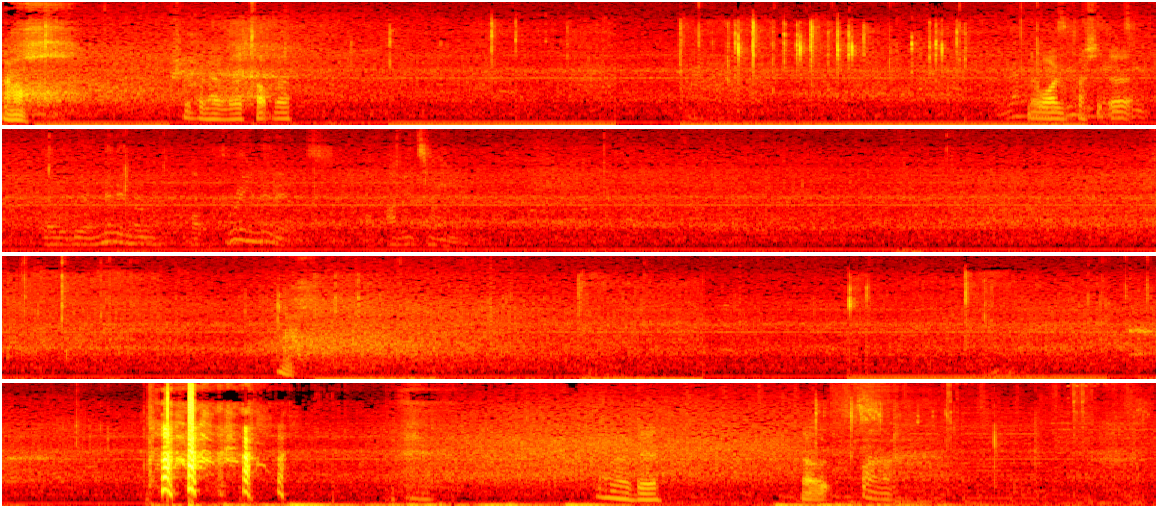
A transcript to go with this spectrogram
Oh, should have been over the top there. No, one pass it there? There will be a minimum of three minutes of added time. Oh dear. Oh, ah.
